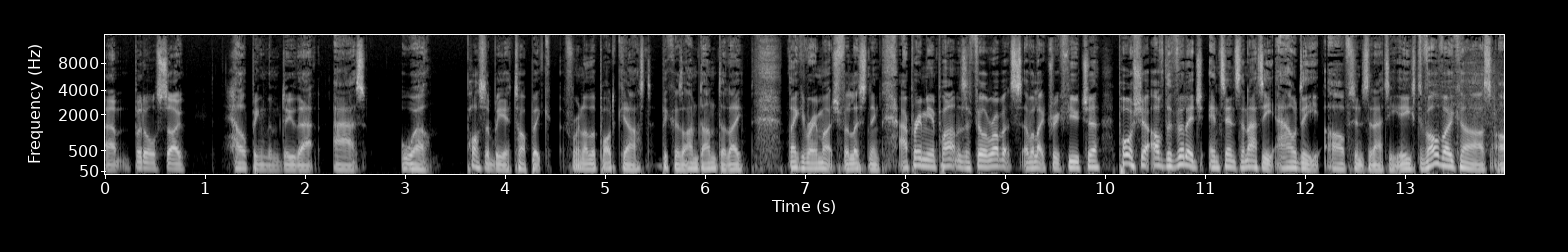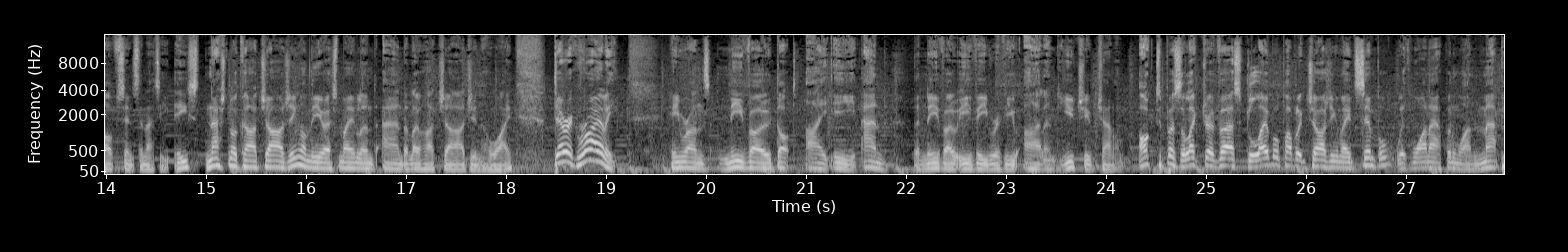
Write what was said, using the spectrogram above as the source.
um, but also helping them do that as well possibly a topic for another podcast because I'm done today. Thank you very much for listening. Our premium partners are Phil Roberts of Electric Future, Porsche of the Village in Cincinnati, Audi of Cincinnati East, Volvo Cars of Cincinnati East, National Car Charging on the US mainland, and Aloha Charge in Hawaii. Derek Riley. He runs Nevo.ie and the Nevo EV Review Ireland YouTube channel. Octopus Electroverse Global Public Charging made simple with one app and one map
